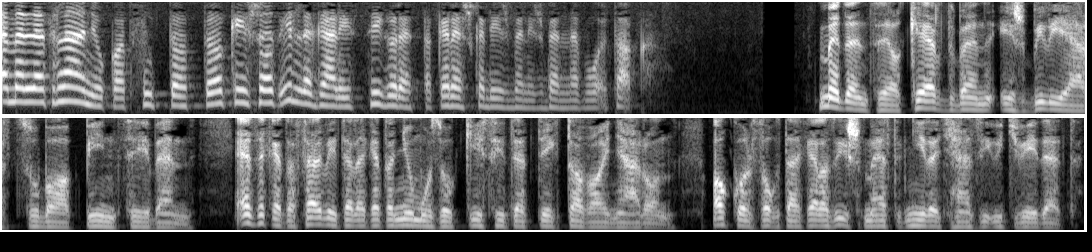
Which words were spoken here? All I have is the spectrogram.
Emellett lányokat futtattak, és az illegális cigaretta kereskedésben is benne voltak. Medence a kertben és biliárd szoba a pincében. Ezeket a felvételeket a nyomozók készítették tavaly nyáron. Akkor fogták el az ismert nyíregyházi ügyvédet.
